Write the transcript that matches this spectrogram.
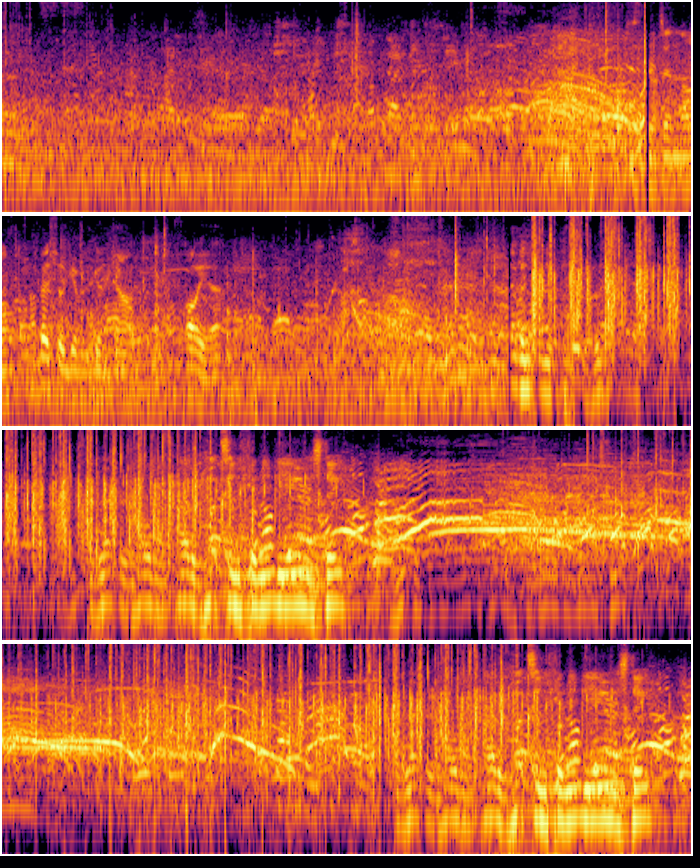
It's in though. I bet she'll give it a good jump. Oh yeah. Seven and a quarter. That's the record held by Kylie Hutson from Indiana State. Record held by Kylie Hutson from Indiana State.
